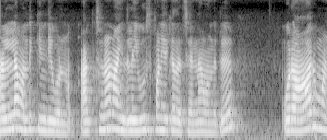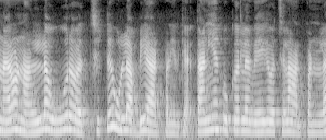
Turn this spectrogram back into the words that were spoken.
நல்லா வந்து கிண்டி விடணும். ஆக்சுவலாக நான் இதில் யூஸ் பண்ணியிருக்க அந்த சென்னா வந்துட்டு ஒரு ஆறு மணி நேரம் நல்லா ஊற வச்சுட்டு உள்ளே அப்படியே ஆட் பண்ணியிருக்கேன் தனியாக குக்கரில் வேக வச்செல்லாம் ஆட் பண்ணல.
